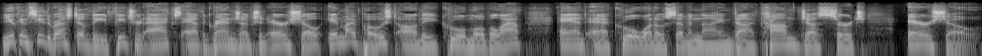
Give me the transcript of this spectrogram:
You can see the rest of the featured acts at the Grand Junction Air Show in my post on the Cool mobile app and at cool1079.com. Just search Air Show.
